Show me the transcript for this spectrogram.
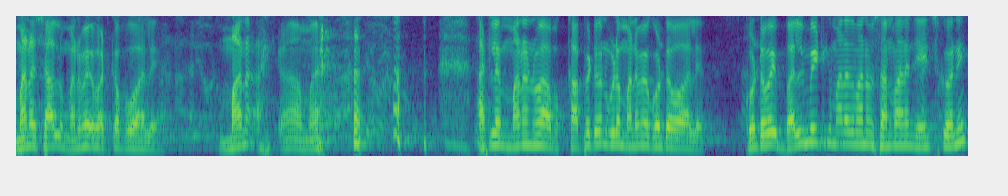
మన షాలు మనమే పట్టుకపోవాలి. మన మన- అట్లే మనను ఆ కపెటోని కూడా మనమే కొంటపోవాలి. కొంటపోయి బల్మీట్కి మనది మనం సన్మానం చేయించుకొని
